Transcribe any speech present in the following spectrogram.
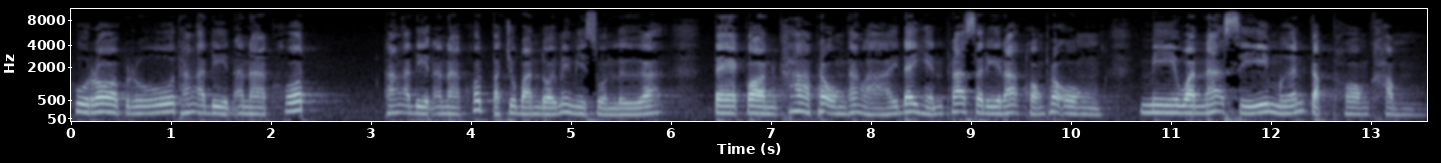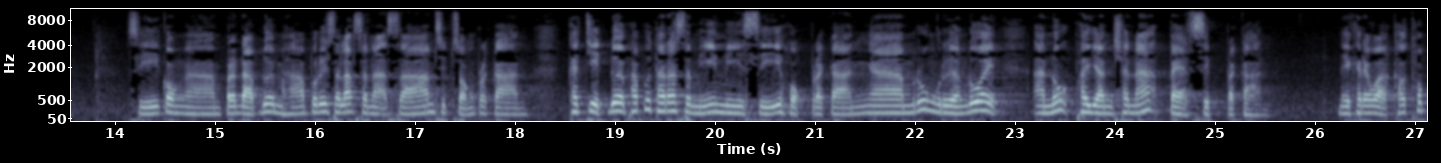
ผู้รอบรู้ทั้งอดีตอนาคต ทั้งอดีตอนาคต ปัจจุบันโดยไม่มีส่วนเหลือ แต่ก่อนข้าพระองค์ทั้งหลายได้เห็นพระสรีระของพระองค์ มีวันณะสีเหมือนกับทองคำสีก็งามประดับด้วยมหาปริศลักษณะ 32 ประการ ขจิตด้วยพระพุทธรัศมีมีสีหกประการ งามรุ่งเรืองด้วยอนุพยัญชนะ 80 ประการ นครว่าเขาทบ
